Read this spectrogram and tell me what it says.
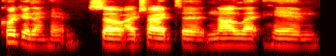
quicker than him. So I tried to not let him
